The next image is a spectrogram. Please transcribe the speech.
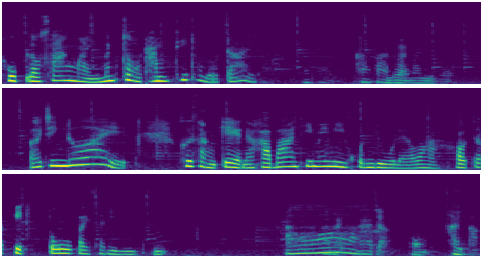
ทุบแล้วสร้างใหม่ มันจอดทำที่จอดรถได้เหรอไม่ใช่ข้างๆด้วยมาอยู่แล้วเออจริงด้วย คือสังเกตนะคะ บ้านที่ไม่มีคนอยู่แล้วอะเขาจะปิดตู้ไปรษณีย์แบบนี้ อ๋อข้างในน่าจะคงให้พัก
